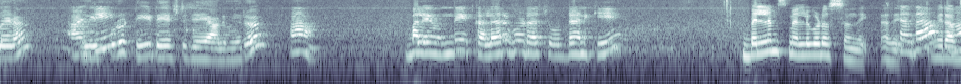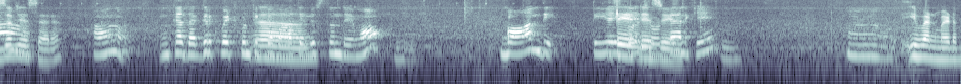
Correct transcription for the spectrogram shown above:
మేడం? ఇప్పుడు టీ టేస్ట్ చేయాలి మీరు. భలే ఉంది కలర్ కూడా చూడడానికి. బెల్లం స్మెల్ కూడా వస్తుంది. అది? మీరు అబ్జర్వ్. చేశారా? అవును. ఇంకా దగ్గరికి పెట్టుకుంటే తెలుస్తుందేమో. బాగుంది. టీ. చూడడానికి. ఇవ్వండి మేడం.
